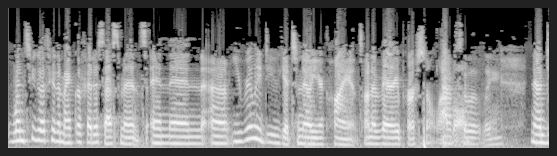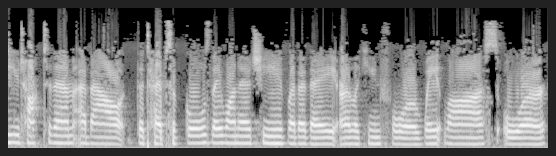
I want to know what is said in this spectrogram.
once you go through the microfit assessments, and then uh, you really do get to know your clients on a very personal level. Absolutely. Now, do you talk to them about the types of goals they want to achieve, whether they are looking for weight loss or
